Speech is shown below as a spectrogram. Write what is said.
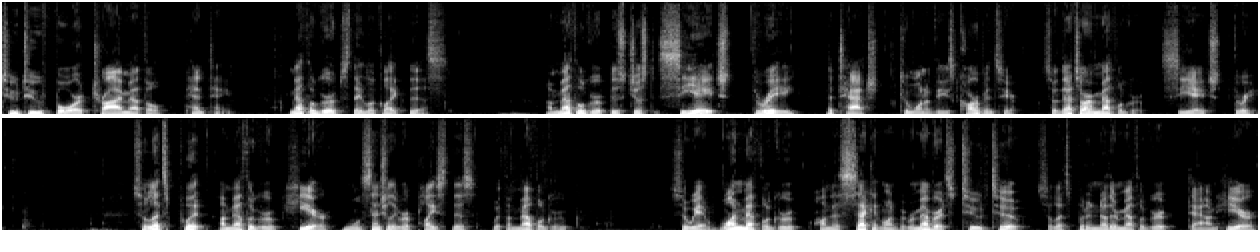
2,2,4 pentane. Methyl groups, they look like this. A methyl group is just CH3 attached to one of these carbons here. So that's our methyl group, CH3. So let's put a methyl group here. We'll essentially replace this with a methyl group. So we have one methyl group on this second one, but remember it's 2,2. So let's put another methyl group down here.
